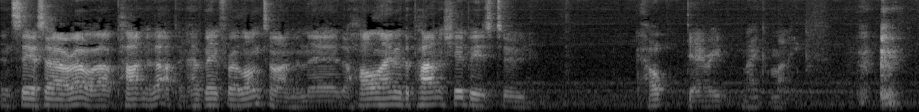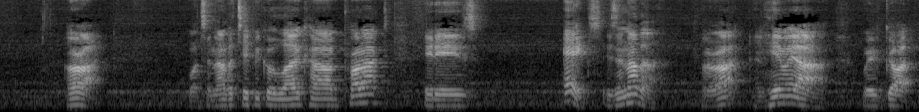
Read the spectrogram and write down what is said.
and CSIRO are partnered up and have been for a long time. And the whole aim of the partnership is to help dairy make money. All right. What's another typical low carb product? It is eggs is another all right, and here we are. We've got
